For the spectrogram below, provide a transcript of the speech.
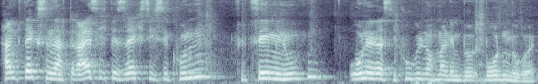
Handwechsel nach 30 bis 60 Sekunden für 10 Minuten, ohne dass die Kugel nochmal den Boden berührt.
